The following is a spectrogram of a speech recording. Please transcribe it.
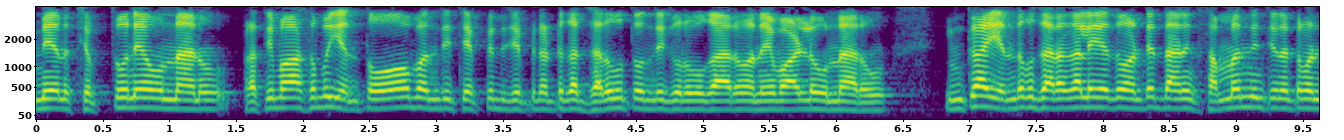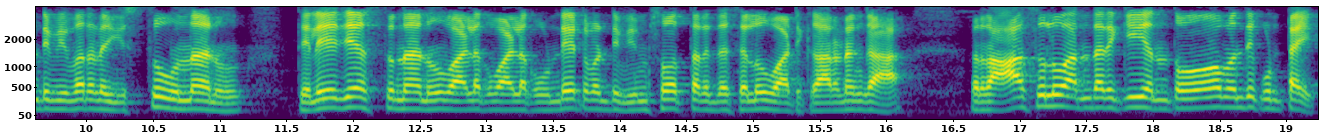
నేను చెప్తూనే ఉన్నాను. ప్రతి మాసము ఎంతోమంది చెప్పింది చెప్పినట్టుగా జరుగుతుంది గురువుగారు అనేవాళ్ళు ఉన్నారు. ఇంకా ఎందుకు జరగలేదు అంటే దానికి సంబంధించినటువంటి వివరణ ఇస్తూ ఉన్నాను. తెలియజేస్తున్నాను. వాళ్ళకు వాళ్ళకు ఉండేటువంటి వింశోత్తర దశలు వాటి కారణంగా రాసులు అందరికీ ఎంతోమందికి ఉంటాయి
